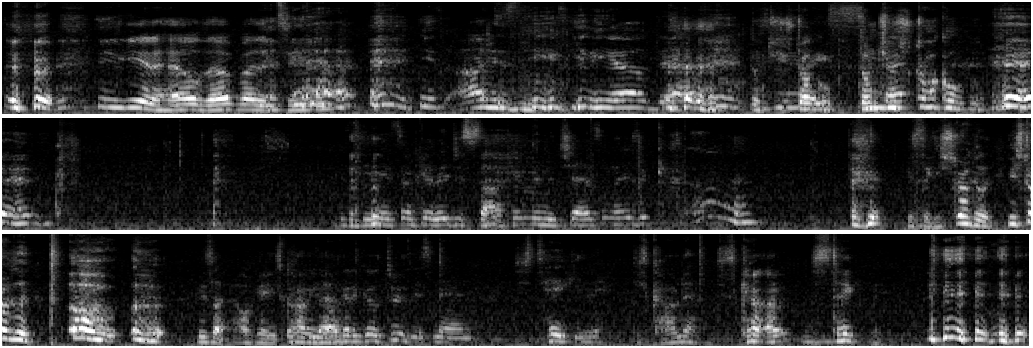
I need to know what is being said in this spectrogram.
He's getting held up by the team. he's on his knees getting held down. Don't you struggle. like Don't you struggle. His teammates don't care. They just sock him in the chest, and they're like, ah. He's like, he's struggling. He's struggling. Oh, uh. He's like, okay, he's calming down. gotta go through this, man. Just take it. Just calm down. Just calm. Just take me. Just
